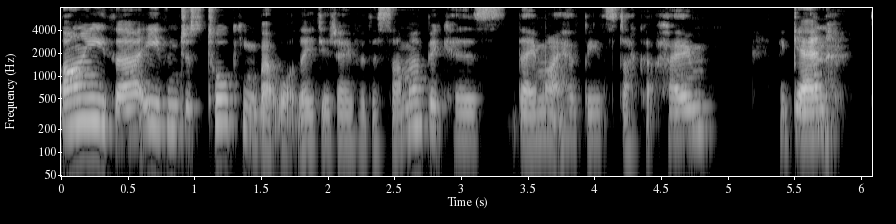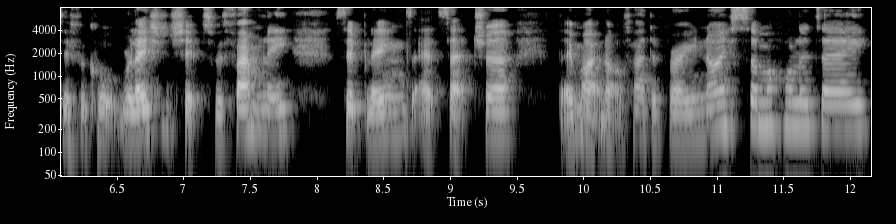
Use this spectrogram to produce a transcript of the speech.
Either even just talking about what they did over the summer because they might have been stuck at home. Again, difficult relationships with family, siblings, etc. They might not have had a very nice summer holiday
